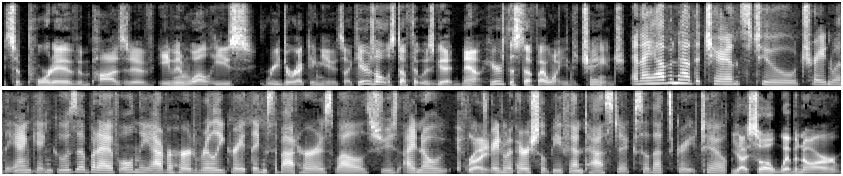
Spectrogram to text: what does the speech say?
It's supportive and positive, even while he's redirecting you. It's like, here's all the stuff that was good. Now, here's the stuff I want you to change. And I haven't had the chance to train with Anne Ganguzza, but I've only ever heard really great things about her as well. She's, I know if Right. I train with her, she'll be fantastic. So that's great too. Yeah, I saw a webinar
